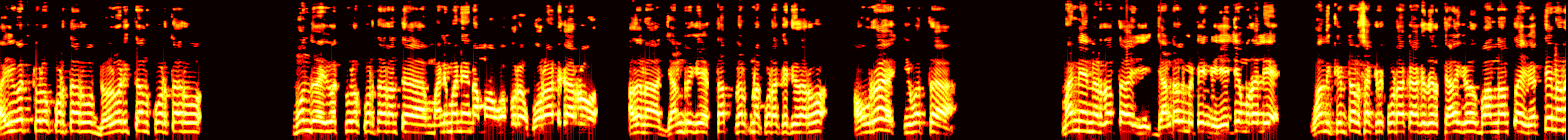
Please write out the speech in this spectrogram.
ಐವತ್ತು ಕಿಲೋ ಕೊಡ್ತಾರು, ಬೆಳ್ಳುಳ್ಳಿ ತಂದು ಕೊಡ್ತಾರು. ಮುಂದೆ ಐವತ್ತು ಕಿಲೋ ಕೊಡ್ತಾರಂತ ಮನೆ ಮನೆ ನಮ್ಮ ಒಬ್ಬರು ಹೋರಾಟಗಾರರು ಅದನ್ನ ಜನರಿಗೆ ತಪ್ಪು ಕಲ್ಪನೆ ಕೊಡಕತ್ತಿದಾರು. ಅವರ ಇವತ್ತ ಮೊನ್ನೆ ನಡೆದಂತ ಜನರಲ್ ಮೀಟಿಂಗ್ ಎಜಿಎಂದಲ್ಲಿ ಒಂದ್ ಕ್ವಿಂಟಲ್ ಸಕ್ಕರೆ ಕೊಡಕ್ ಆಗದಿರ ತೆಳಗಿಳ ಬಂದಂತ ವ್ಯಕ್ತಿ ನನ್ನ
